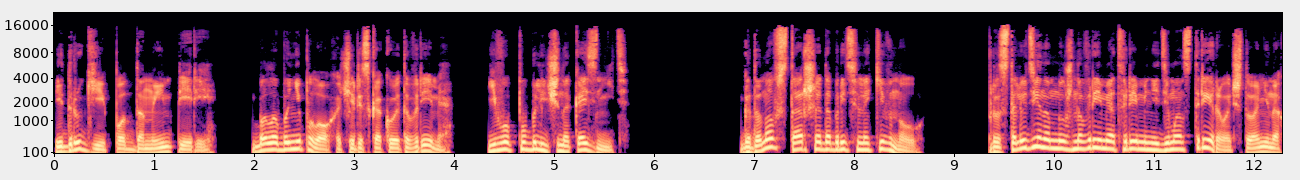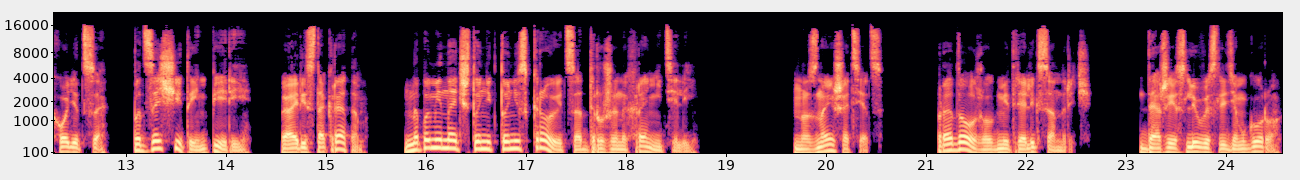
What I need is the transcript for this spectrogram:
и другие подданные империи, было бы неплохо через какое-то время его публично казнить. Годунов-старший одобрительно кивнул. Простолюдинам нужно время от времени демонстрировать, что они находятся под защитой империи, а аристократам напоминать, что никто не скроется от дружины хранителей. Но знаешь, отец, продолжил Дмитрий Александрович, даже если выследим гуру,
